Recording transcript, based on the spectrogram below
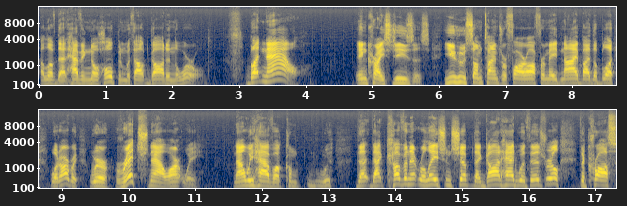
I love that, having no hope and without God in the world. But now, in Christ Jesus. You who sometimes were far off are made nigh by the blood. What are we? We're rich now, aren't we? Now we have a that, that covenant relationship that God had with Israel. The cross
